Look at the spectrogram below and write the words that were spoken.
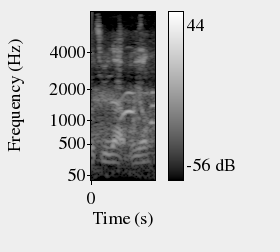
go through that wheel.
